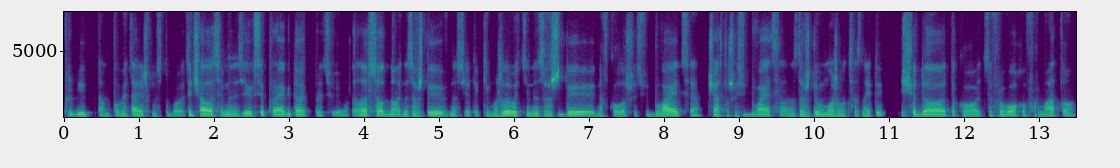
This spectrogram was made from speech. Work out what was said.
привіт, там пам'ятаєш, ми з тобою зустрічалися, в мене з'явився проект, давай працюємо. Але все одно не завжди в нас є такі можливості, не завжди навколо щось відбувається. Часто щось відбувається, але не завжди ми можемо це знайти. Щодо такого цифрового формату,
